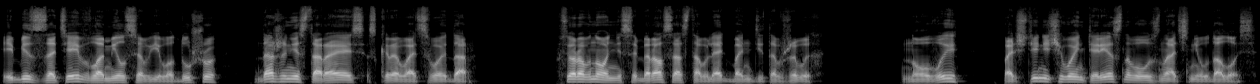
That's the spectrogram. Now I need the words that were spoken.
и без затей вломился в его душу, даже не стараясь скрывать свой дар. Все равно он не собирался оставлять бандитов живых. Но, увы, почти ничего интересного узнать не удалось.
